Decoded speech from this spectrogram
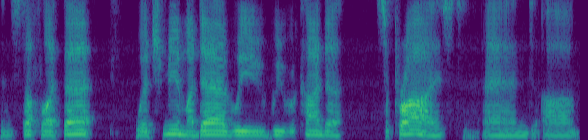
and stuff like that. Which me and my dad we we were kind of surprised and um,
